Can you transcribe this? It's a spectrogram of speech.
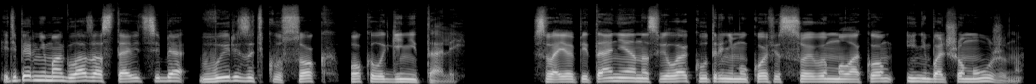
и теперь не могла заставить себя вырезать кусок около гениталий. Свое питание она свела к утреннему кофе с соевым молоком и небольшому ужину.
